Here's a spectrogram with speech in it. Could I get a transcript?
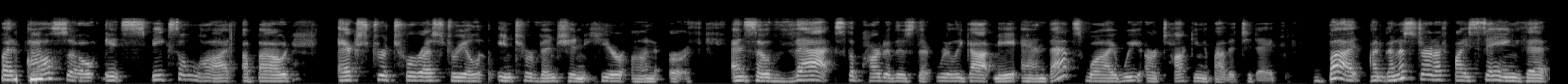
But mm-hmm. also, it speaks a lot about extraterrestrial intervention here on Earth. And so that's the part of this that really got me. And that's why we are talking about it today. But I'm going to start off by saying that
